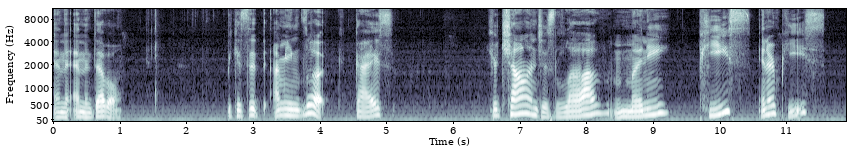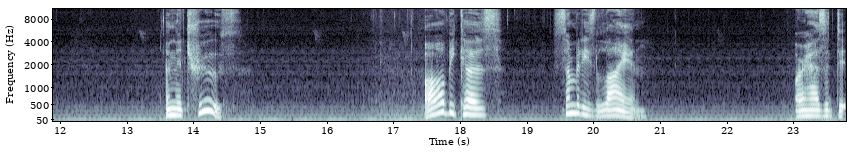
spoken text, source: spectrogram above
and the and the devil because, it, I mean, look, guys, your challenge is love, money, peace, inner peace, and the truth. All because somebody's lying or has a di-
